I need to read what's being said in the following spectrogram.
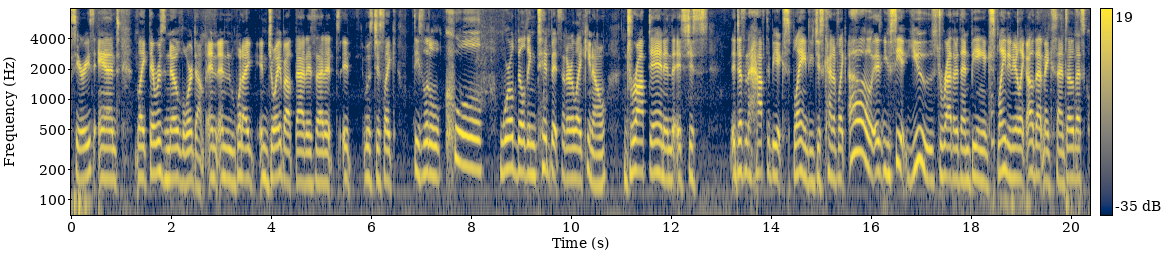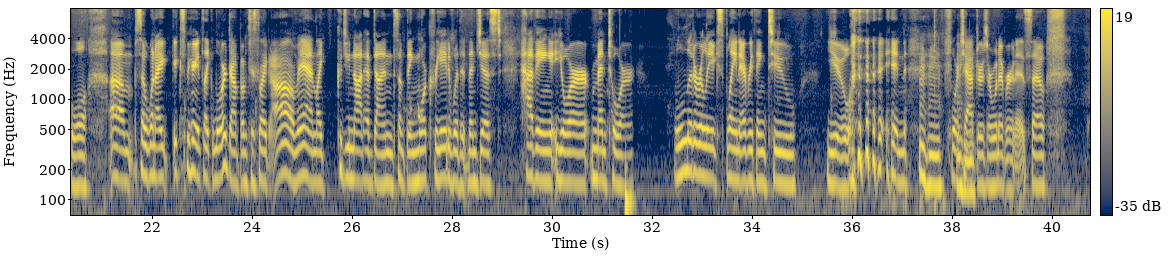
series and like there was no lore dump and and what i enjoy about that is that it it was just like these little cool world building tidbits that are like you know dropped in and it's just it doesn't have to be explained. You just kind of like, oh, it, you see it used rather than being explained, and you're like, oh, that makes sense. Oh, that's cool. Um, so when I experience like lore dump, I'm just like, oh man, like, could you not have done something more creative with it than just having your mentor literally explain everything to you in mm-hmm. 4 mm-hmm. chapters or whatever it is? So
